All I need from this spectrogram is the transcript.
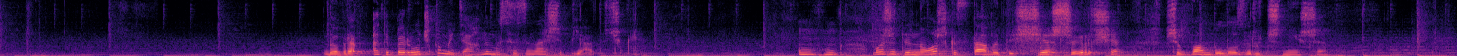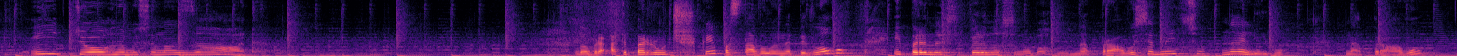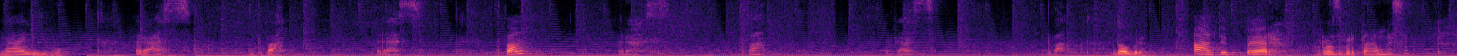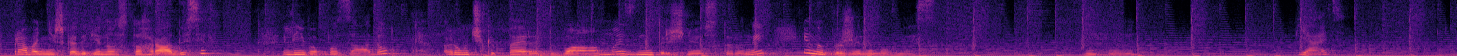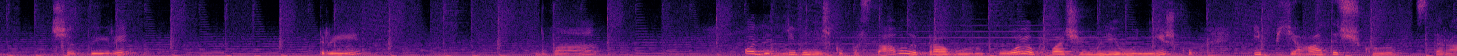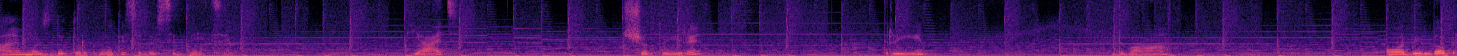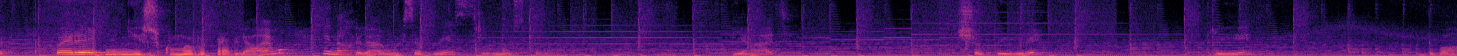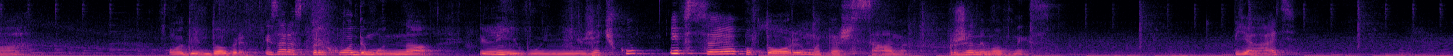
Добре, а тепер ручками тягнемося за наші п'яточки. Угу. Можете ножки ставити ще ширше, щоб вам було зручніше. І тягнемося назад. Добре, а тепер ручки поставили на підлогу і переносимо вагу на праву сідницю, на ліву. На праву, на ліву. Раз, два. Раз, два. Раз, два. Раз, два. Добре. А тепер розвертаємося. Права ніжка 90 градусів, ліва позаду, ручки перед вами з внутрішньої сторони, і ми пружинимо вниз. Угу. П'ять. Чотири. Три. Два. Один. Ліву ніжку поставили, правою рукою обхвачуємо ліву ніжку і п'яточкою стараємось доторкнутися до сідниці. П'ять. Чотири. Три. Два. Один. Добре. Передню ніжку ми виправляємо і нахиляємося вниз з рівною спиною. П'ять. Чотири. Три. Два. Один. Добре. І зараз переходимо на ліву ніжечку і все повторюємо те ж саме. Пружинимо вниз. П'ять.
